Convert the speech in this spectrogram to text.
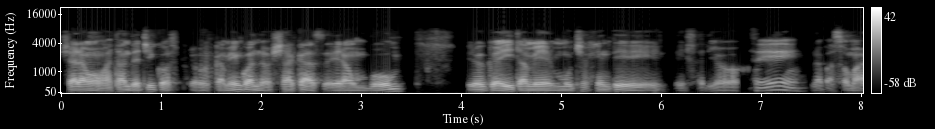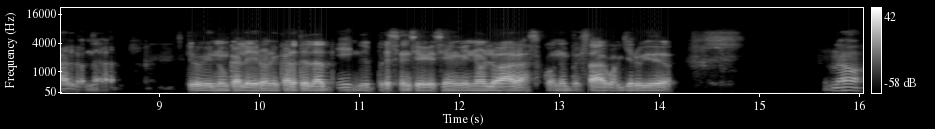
ya éramos bastante chicos, pero también cuando Jackass era un boom, creo que ahí también mucha gente le salió, Sí, la pasó mal, onda. Creo que nunca leyeron el cartel de presencia que decían que no lo hagas cuando empezaba cualquier video. no,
